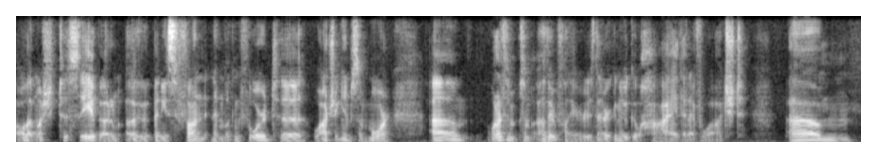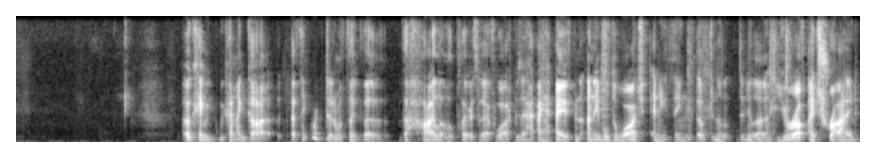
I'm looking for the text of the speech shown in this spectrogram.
all that much to say about him other than he's fun, and I'm looking forward to watching him some more. Um, what are some, some other players that are going to go high that I've watched? Um, okay, we, we kind of got. I think we're done with like the the high level players that I've watched because I, I have been unable to watch anything of Danila, Yurov. I tried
